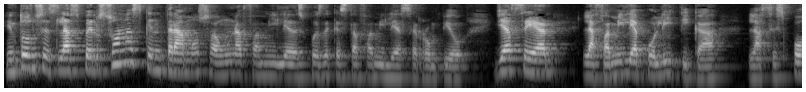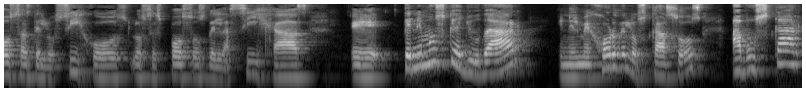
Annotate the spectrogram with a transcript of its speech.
Entonces, las personas que entramos a una familia después de que esta familia se rompió, ya sean la familia política, las esposas de los hijos, los esposos de las hijas. Eh, tenemos que ayudar, en el mejor de los casos, a buscar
